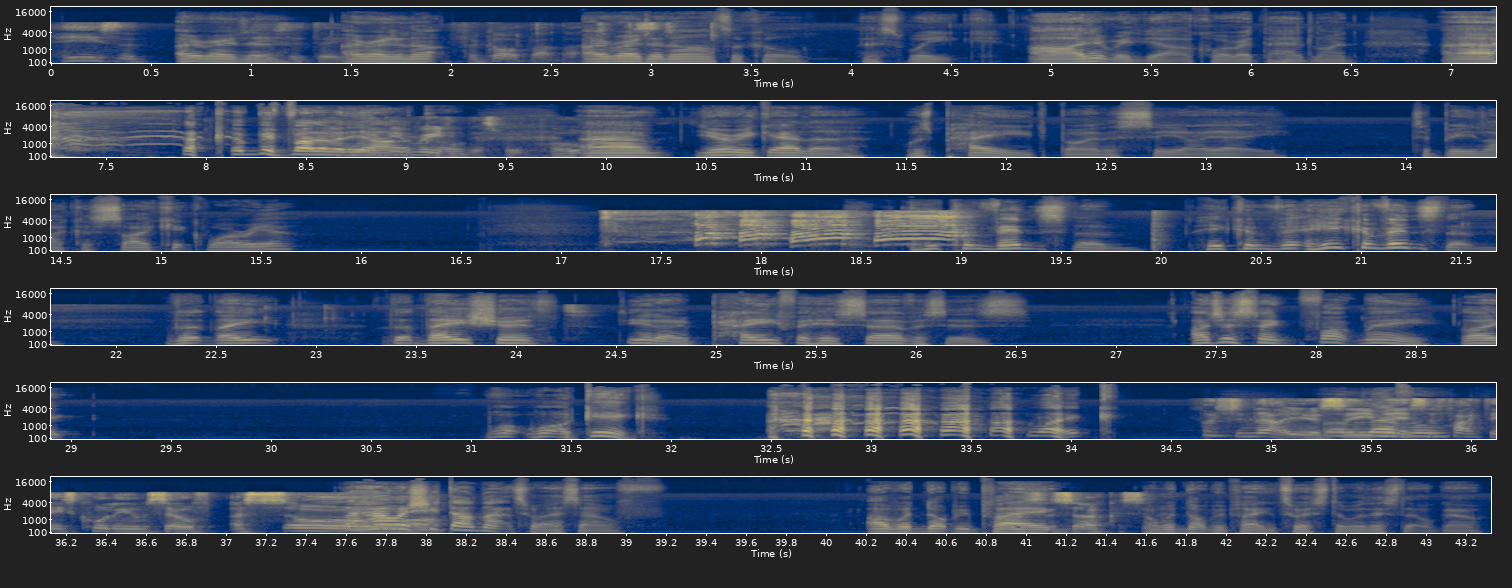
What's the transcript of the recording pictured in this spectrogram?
He's the. I read a, a. I read an, I forgot about that. I read an article this week. Oh, I didn't read the article. I read the headline. Uh, I couldn't be bothered Yeah, with the article. been reading this week, Paul? Um, Uri Geller was paid by the CIA to be like a psychic warrior. he convinced them. He convi- he convinced them that they that they should you know pay for his services. I just think fuck me like what what a gig. like Imagine that on your CV. It's the fact that he's calling himself a saw. now how has she done that to herself? I would not be playing. circus. I would not be playing Twister with this little girl.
